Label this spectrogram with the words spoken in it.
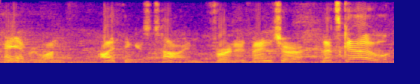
Hey everyone, I think it's time for an adventure. Let's go!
